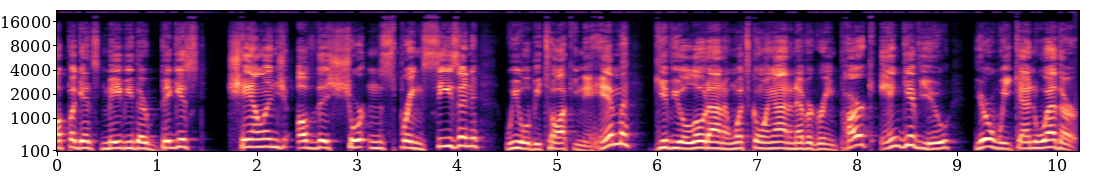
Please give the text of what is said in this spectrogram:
up against maybe their biggest challenge of this shortened spring season. We will be talking to him, give you a lowdown on what's going on in Evergreen Park, and give you your weekend weather.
